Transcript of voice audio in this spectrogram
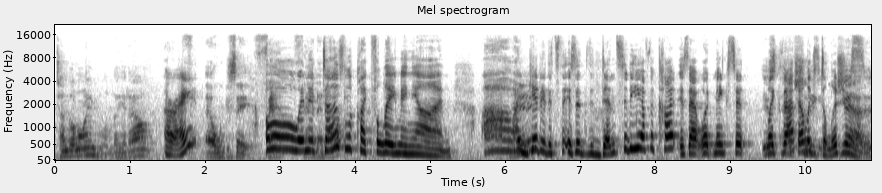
tenderloin. We'll lay it out. All right. Uh, we can say. Fan, Oh, and fan it does out. look like filet mignon. Oh, I get it. It's the, is it the density of the cut? Is that what makes it It's like that? that looks delicious. Yeah,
